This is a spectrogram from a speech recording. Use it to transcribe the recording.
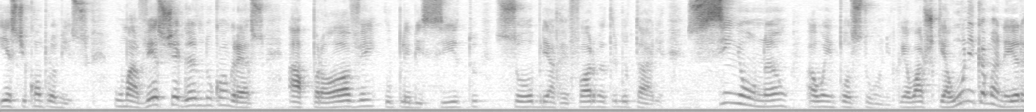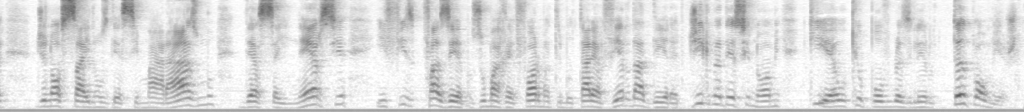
este compromisso. Uma vez chegando no Congresso, aprovem o plebiscito sobre a reforma tributária. Sim ou não ao imposto único. Eu acho que é a única maneira de nós sairmos desse marasmo, dessa inércia e fazermos uma reforma tributária verdadeira, digna desse nome, que é o que o povo brasileiro tanto almeja.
